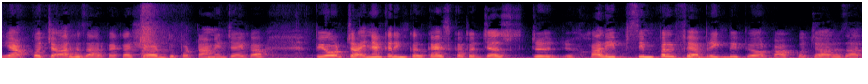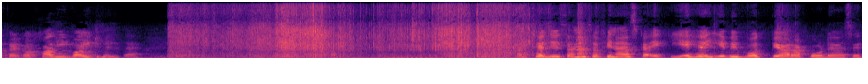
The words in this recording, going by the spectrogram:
ये आपको चार हज़ार रुपये का शर्ट दुपट्टा मिल जाएगा। प्योर चाइना क्रिंकल का, इसका तो जस्ट खाली सिंपल फैब्रिक भी प्योर का आपको चार हज़ार रुपये का खाली वाइट मिलता है। अच्छा जी, सना सफिनाज का एक ये है, ये भी बहुत प्यारा कोड है वैसे।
